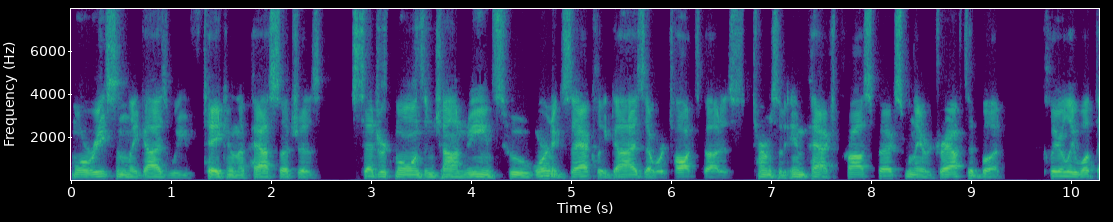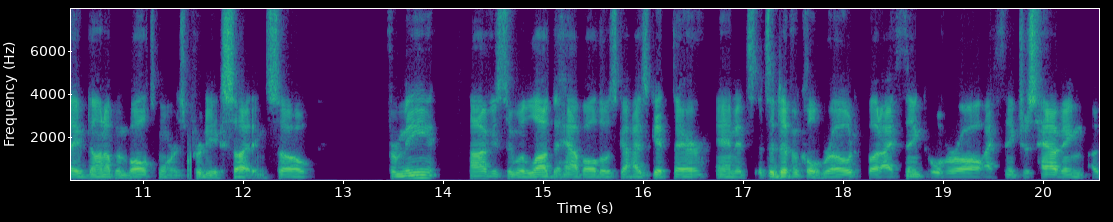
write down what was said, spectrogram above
more recently guys we've taken in the past, such as Cedric Mullins and John Means, who weren't exactly guys that were talked about as terms of impact prospects when they were drafted, but clearly what they've done up in Baltimore is pretty exciting. So for me, obviously would love to have all those guys get there and it's it's a difficult road but i think overall i think just having a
